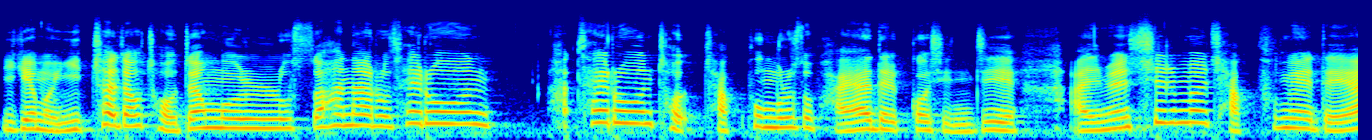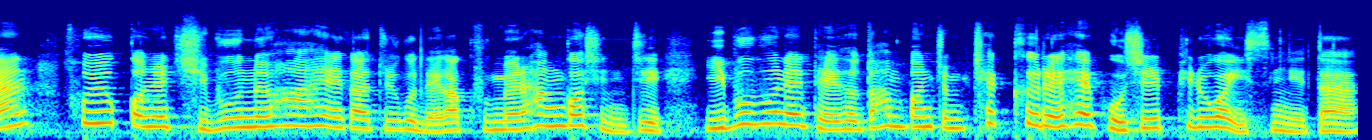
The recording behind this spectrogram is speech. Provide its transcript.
이게 뭐 2차적 저작물로서 하나로 새로운 하- 새로운 저- 작품으로서 봐야 될 것인지 아니면 실물 작품에 대한 소유권을 지분화해 가지고 내가 구매를 한 것인지 이 부분에 대해서도 한번 좀 체크를 해 보실 필요가 있습니다.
